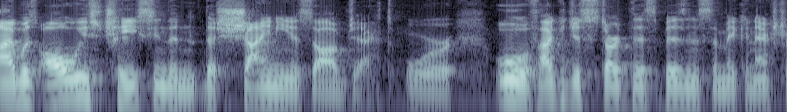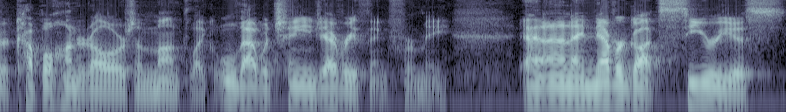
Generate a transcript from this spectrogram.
I was always chasing the, the shiniest object or, oh, if I could just start this business and make an extra couple hundred dollars a month, like, oh, that would change everything for me and, and I never got serious.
